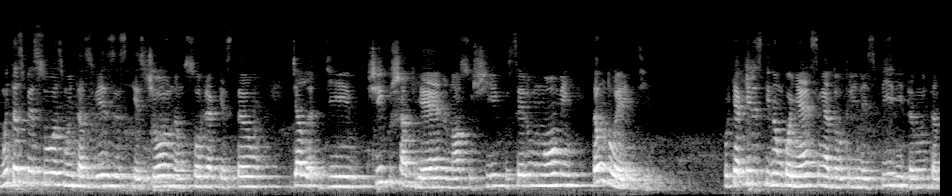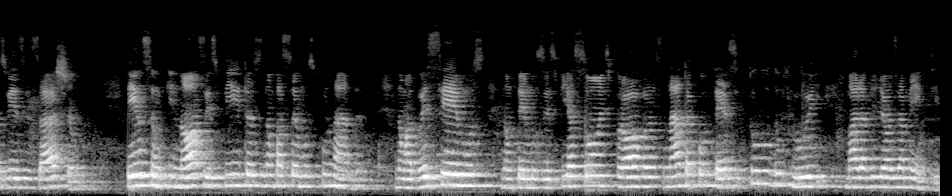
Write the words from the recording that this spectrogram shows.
Muitas pessoas muitas vezes questionam sobre a questão de, de Chico Xavier, o nosso Chico, ser um homem tão doente. Porque aqueles que não conhecem a doutrina espírita muitas vezes acham, pensam que nós espíritas não passamos por nada. Não adoecemos, não temos expiações, provas, nada acontece, tudo flui maravilhosamente.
